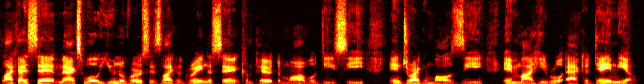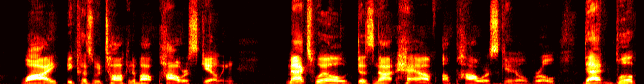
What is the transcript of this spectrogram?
like I said, Maxwell universe is like a grain of sand compared to Marvel, DC, and Dragon Ball Z and My Hero Academia. Why? Because we're talking about power scaling. Maxwell does not have a power scale, bro. That book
